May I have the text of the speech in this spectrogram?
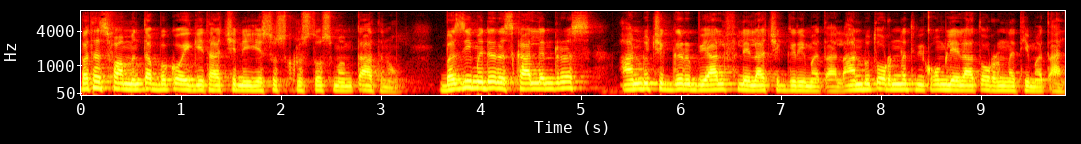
በተስፋ የምንጠብቀው የጌታችን የኢየሱስ ክርስቶስ መምጣት ነው። በዚህ ምድር እስካለን ድረስ አንዱ ችግር ቢያልፍ ሌላ ችግር ይመጣል። አንዱ ጦርነት ቢቆም ሌላ ጦርነት ይመጣል።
